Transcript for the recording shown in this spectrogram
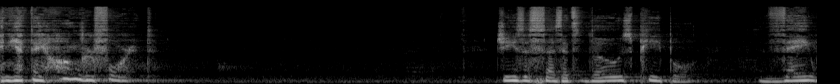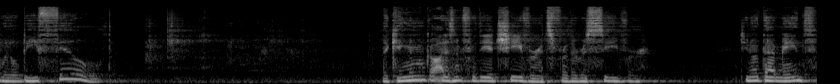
and yet they hunger for it. Jesus says it's those people, they will be filled. The kingdom of God isn't for the achiever, it's for the receiver. Do you know what that means?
